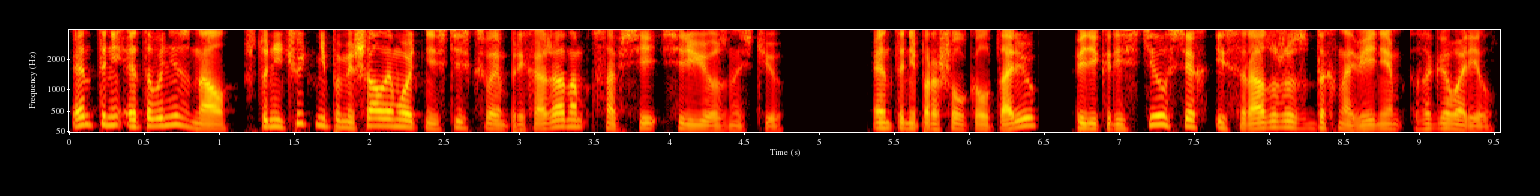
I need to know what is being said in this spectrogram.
Энтони этого не знал, что ничуть не помешало ему отнестись к своим прихожанам со всей серьезностью. Энтони прошел к алтарю, перекрестил всех и сразу же с вдохновением заговорил.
